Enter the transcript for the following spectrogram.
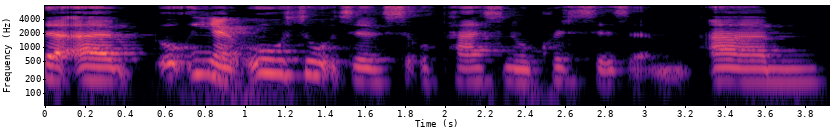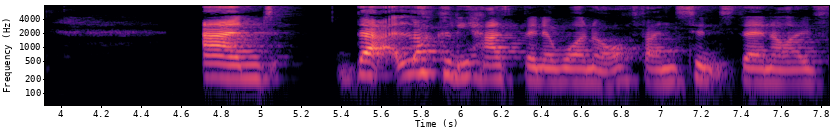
That um, you know, all sorts of sort of personal criticism. Um, and that luckily has been a one-off. And since then, I've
